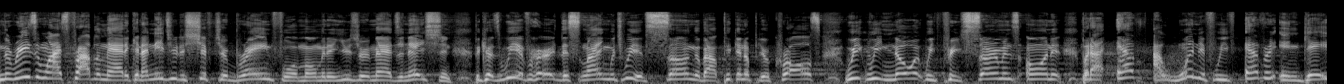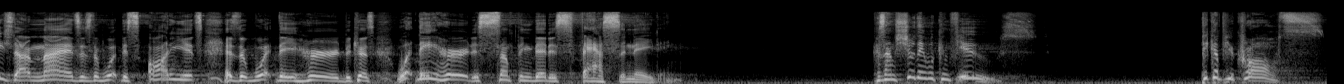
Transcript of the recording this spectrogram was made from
And the reason why it's problematic, and I need you to shift your brain for a moment and use your imagination, because we have heard this language, we have sung about picking up your cross, we, we know it, we've preached sermons on it, but I, ev- I wonder if we've ever engaged our minds as to what this audience, as to what they heard, because what they heard is something that is fascinating. Because I'm sure they were confused. Pick up your cross.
